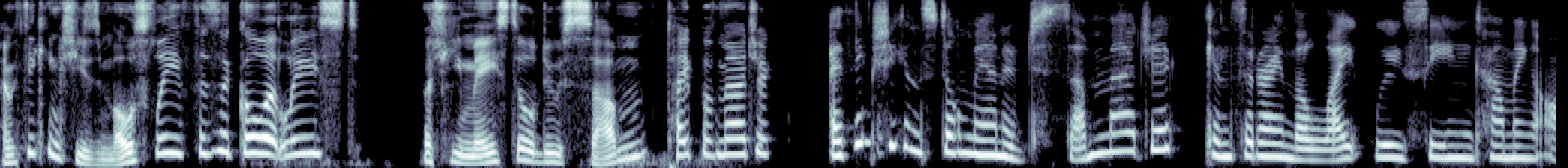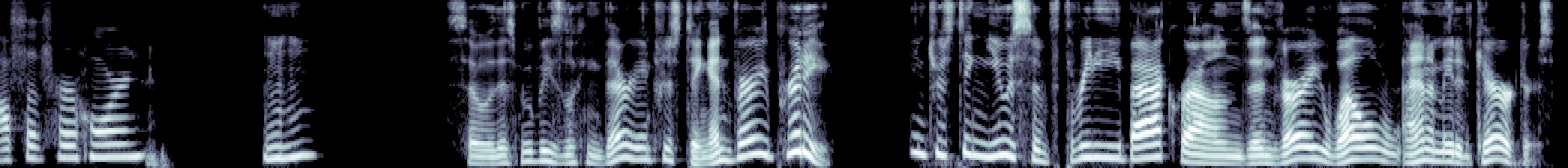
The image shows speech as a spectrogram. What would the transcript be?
I'm thinking she's mostly physical at least, but she may still do some type of magic. I think she can still manage some magic, considering the light we've seen coming off of her horn. Mm-hmm. So this movie's looking very interesting and very pretty. Interesting use of 3D backgrounds and very well animated characters.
